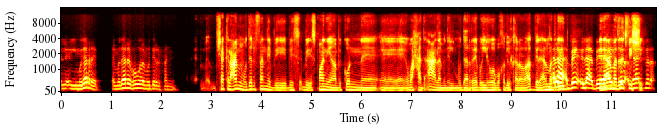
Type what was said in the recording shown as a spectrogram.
المدرب. المدرب هو المدير الفني. بشكل عام المدير الفني بإسبانيا بيكون آه، آه، واحد أعلى من المدرب واللي هو بياخذ القرارات بريال لا لا مدريد. ب... لا بهاي بريال مدريد فيش بهاي شيء. الفرق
